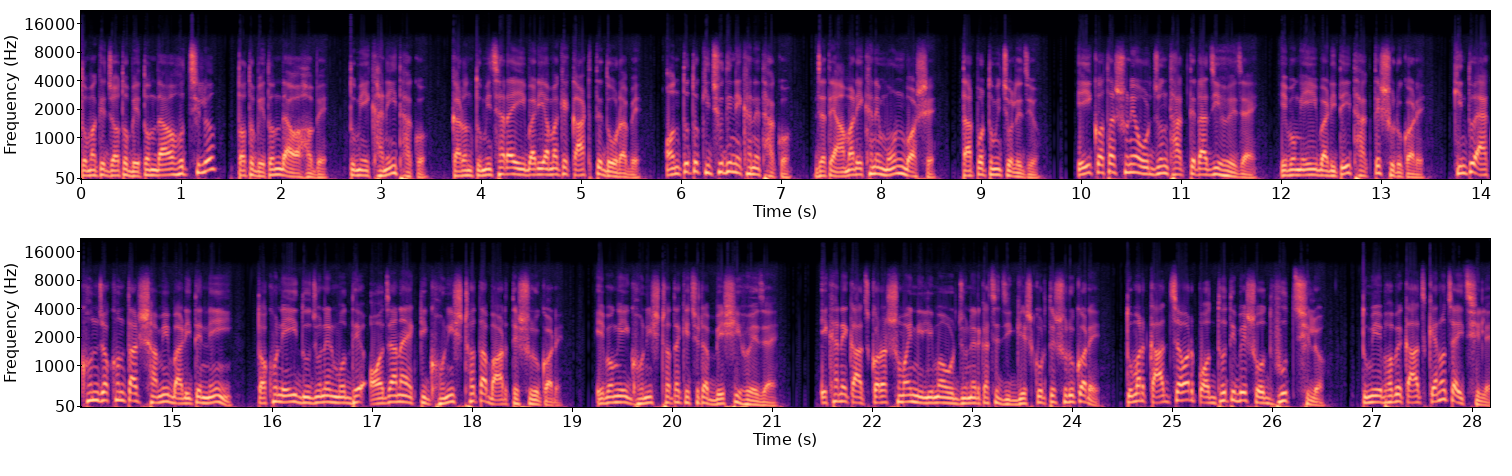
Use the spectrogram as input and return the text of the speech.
তোমাকে যত বেতন দেওয়া হচ্ছিল, তত বেতন দেওয়া হবে। তুমি এখানেই থাকো। কারণ তুমি ছাড়া এই বাড়ি আমাকে কাটতে দৌড়াবে। অন্তত কিছুদিন এখানে থাকো, যাতে আমার এখানে মন বসে। তারপর তুমি চলে যেও। এই কথা শুনে অর্জুন থাকতে রাজি হয়ে যায় এবং এই বাড়িতেই থাকতে শুরু করে। কিন্তু এখন যখন তার স্বামী বাড়িতে নেই, তখন এই দুজনের মধ্যে অজানা একটি ঘনিষ্ঠতা বাড়তে শুরু করে এবং এই ঘনিষ্ঠতা কিছুটা বেশি হয়ে যায়। এখানে কাজ করার সময় নীলিমা অর্জুনের কাছে জিজ্ঞেস করতে শুরু করে, তোমার কাজ যাওয়ার পদ্ধতি বেশ অদ্ভুত ছিল। তুমি এভাবে কাজ কেন চাইছিলে?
